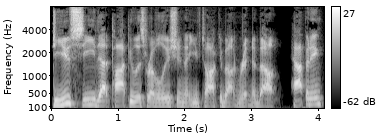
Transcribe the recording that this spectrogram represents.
Do you see that populist revolution that you've talked about and written about happening?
